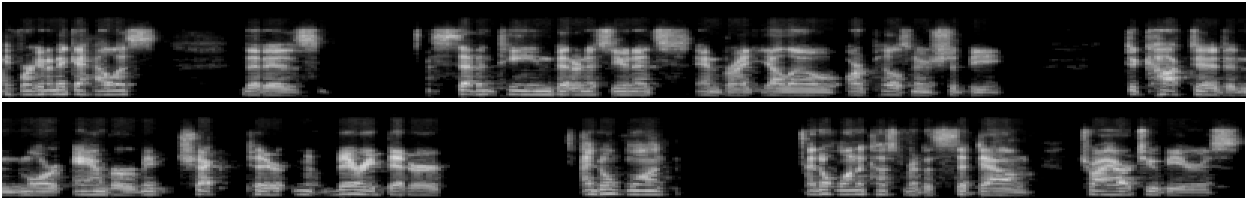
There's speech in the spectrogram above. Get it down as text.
If we're going to make a Helles that is 17 bitterness units and bright yellow, our pilsners should be decocted and more amber, maybe check very bitter. I don't want I don't want a customer to sit down, try our two beers,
